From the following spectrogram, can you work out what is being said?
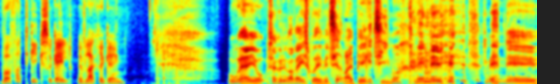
hvorfor det gik så galt med VLAG-regeringen? Uha jo, så kunne det godt være, at I skulle have inviteret mig i begge timer, men, øh, men øh,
